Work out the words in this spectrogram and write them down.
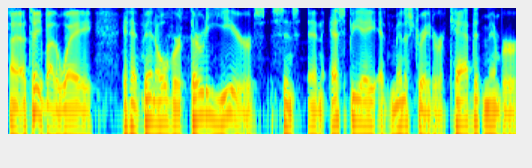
Uh, I'll tell you, by the way, it had been over 30 years since an SBA administrator, a cabinet member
